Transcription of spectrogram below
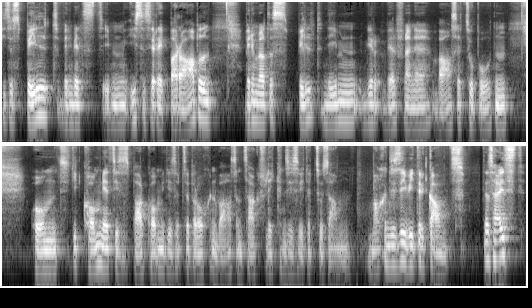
dieses Bild, wenn wir jetzt eben, ist es irreparabel, wenn wir mal das Bild nehmen, wir werfen eine Vase zu Boden und die kommen jetzt, dieses Paar kommt mit dieser zerbrochenen Vase und sagt, flicken Sie es wieder zusammen. Machen Sie sie wieder ganz. Das heißt,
